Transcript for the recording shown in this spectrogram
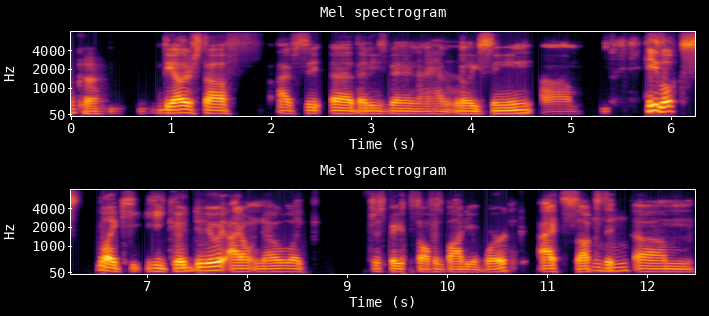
Okay. the other stuff I've seen uh, that he's been in, I haven't really seen. Um, he looks like he, he could do it. I don't know, like just based off his body of work. It sucks that um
